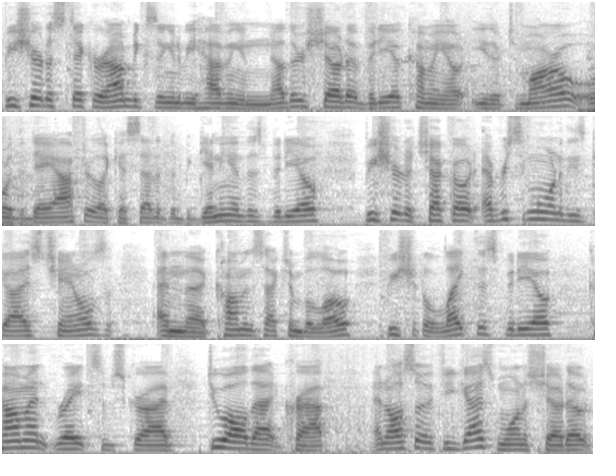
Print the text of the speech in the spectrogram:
Be sure to stick around because I'm going to be having another shout out video coming out either tomorrow or the day after, like I said at the beginning of this video. Be sure to check out every single one of these guys' channels and the comment section below. Be sure to like this video, comment, rate, subscribe, do all that crap. And also, if you guys want a shout out,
